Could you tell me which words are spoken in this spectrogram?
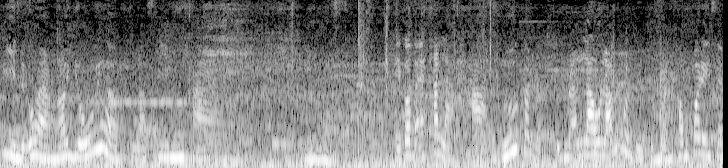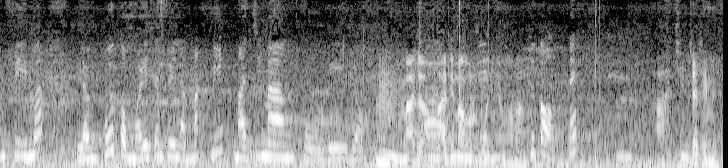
cái gì nữ hoàng nói dối à là phim Hàn. Ừ. thì có vẻ khá là hài hước á cũng đã lâu lắm rồi thì tụi mình không có đi xem phim á lần cuối cùng mà đi xem phim là mắt biết 마지막 거리죠 음 맞아 아. 마지막으로 본 영화 막. 그거 어때? 아 진짜 재밌어.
